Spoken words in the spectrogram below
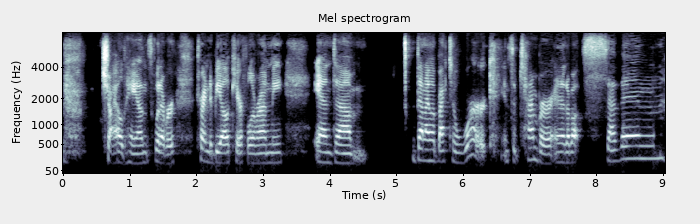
child hands, whatever, trying to be all careful around me. And um, then I went back to work in September, and at about seven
